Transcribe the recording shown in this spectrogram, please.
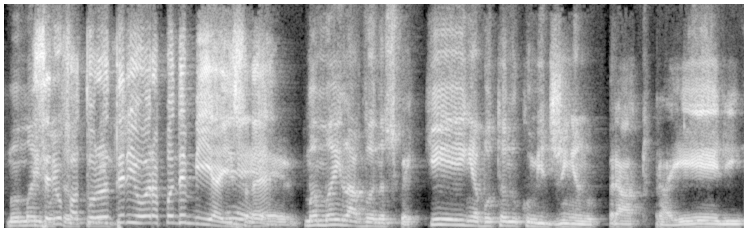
mamãe. Seria o fator comida... anterior à pandemia, isso, né? é, né? Mamãe lavando as cuequinhas, botando comidinha no prato para ele.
